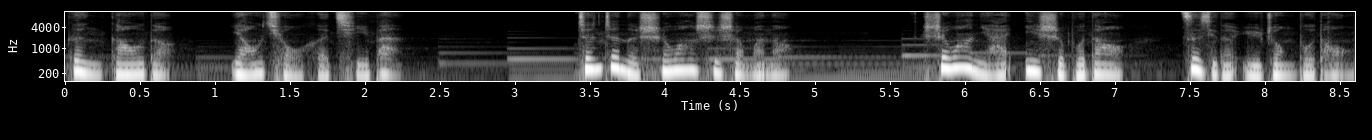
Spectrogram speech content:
更高的要求和期盼。真正的失望是什么呢？失望你还意识不到自己的与众不同。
